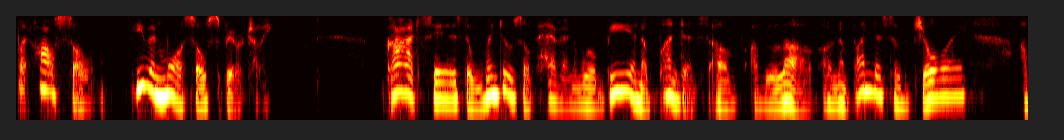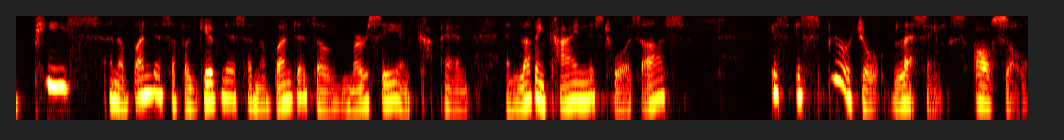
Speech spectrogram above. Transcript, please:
but also, even more so, spiritually. God says the windows of heaven will be an abundance of, of love, an abundance of joy, of peace, an abundance of forgiveness, an abundance of mercy and, and, and loving kindness towards us. It's, it's spiritual blessings also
